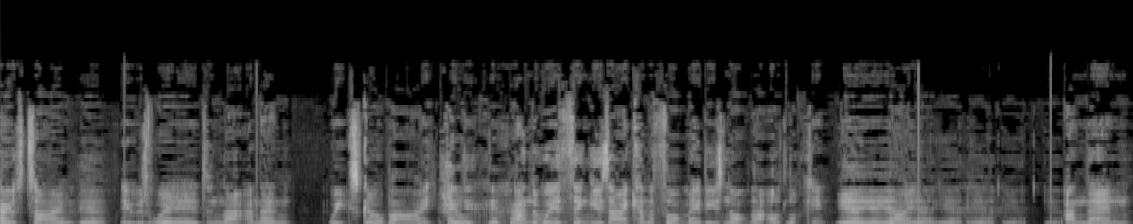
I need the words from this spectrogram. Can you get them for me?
The first time, Yeah. it was weird, and that, and then weeks go by. And you, okay. And the weird thing is, I kind of thought maybe he's not that odd looking. Yeah, yeah, yeah, Right? yeah, yeah, yeah, yeah, yeah. And then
